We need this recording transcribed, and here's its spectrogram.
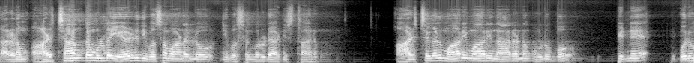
കാരണം ആഴ്ചാന്തമുള്ള ഏഴ് ദിവസമാണല്ലോ ദിവസങ്ങളുടെ അടിസ്ഥാനം. ആഴ്ചകൾ മാറി മാറി നാലെണ്ണം കൂടുമ്പോൾ പിന്നെ ഒരു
